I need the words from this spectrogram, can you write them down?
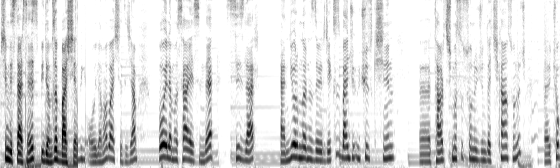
Şimdi isterseniz videomuza başlayalım. Bir oylama başlatacağım. Bu oylama sayesinde sizler kendi yorumlarınızı vereceksiniz. Bence 300 kişinin e, tartışması sonucunda çıkan sonuç e, çok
